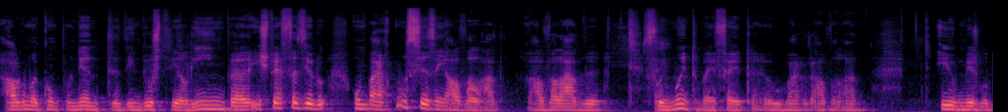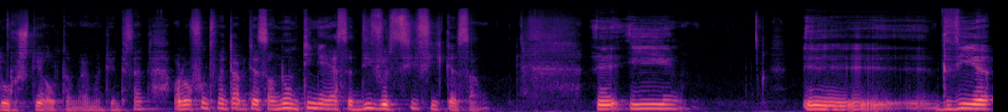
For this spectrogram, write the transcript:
alguma componente de indústria limpa. Isto é fazer um bairro como se fez em Alvalade. Alvalade foi muito bem feita, o bairro de Alvalade. E o mesmo do Restelo também é muito interessante. Ora, o Fundo de Fomento da Habitação não tinha essa diversificação eh, e devia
